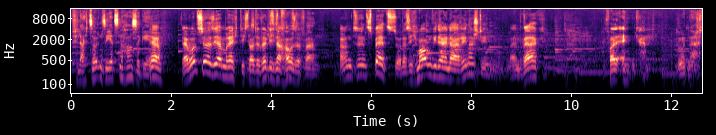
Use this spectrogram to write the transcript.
Vielleicht sollten Sie jetzt nach Hause gehen. Ja, jawohl, Sir, Sie haben recht. Ich sollte wirklich nach Hause fahren. Und ins Bett, so dass ich morgen wieder in der Arena stehen und mein Werk vollenden kann. Gute Nacht.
